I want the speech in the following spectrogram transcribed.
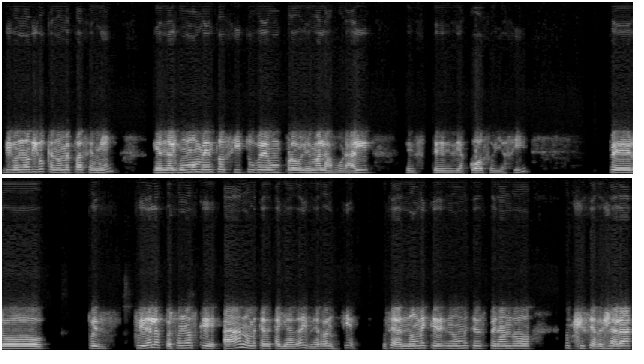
Digo, no digo que no me pase a mí. En algún momento sí tuve un problema laboral este, de acoso y así. Pero, pues, fui de las personas que, A, no me quedé callada y B, renuncié. O sea, no me quedé, no me quedé esperando que se arreglara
